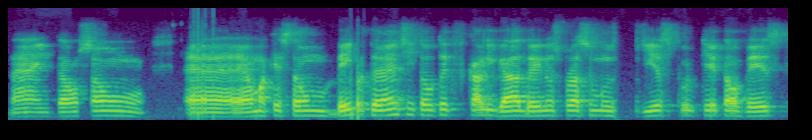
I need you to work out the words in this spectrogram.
né, então são é, é uma questão bem importante, então tem que ficar ligado aí nos próximos dias, porque talvez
